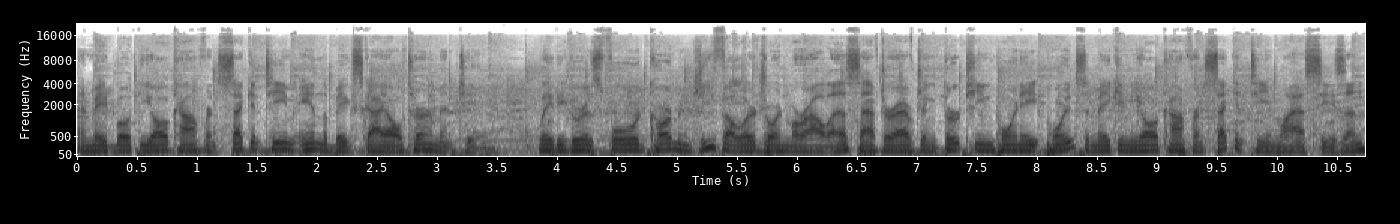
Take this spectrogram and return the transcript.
and made both the All Conference second team and the Big Sky All Tournament team. Lady Grizz forward Carmen Gfeller joined Morales after averaging 13.8 points and making the All Conference second team last season.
